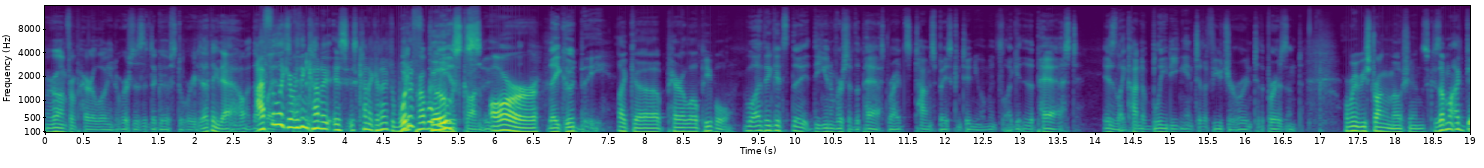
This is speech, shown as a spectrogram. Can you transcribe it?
We're going from parallel universes into ghost stories. I think that. that I feel like everything kind of is, is kind of connected. What It if probably ghosts are They could be. like uh, parallel people? Well, I think it's the the universe of the past, right? It's time space continuum. It's like the past is like kind of bleeding into the future or into the present. or maybe strong emotions because i'm like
